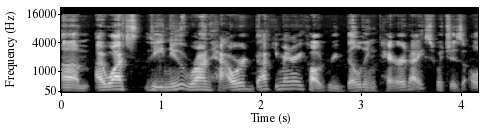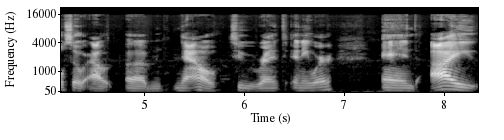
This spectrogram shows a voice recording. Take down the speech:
Um, I watched the new Ron Howard documentary called Rebuilding Paradise, which is also out um, now to rent anywhere. And I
